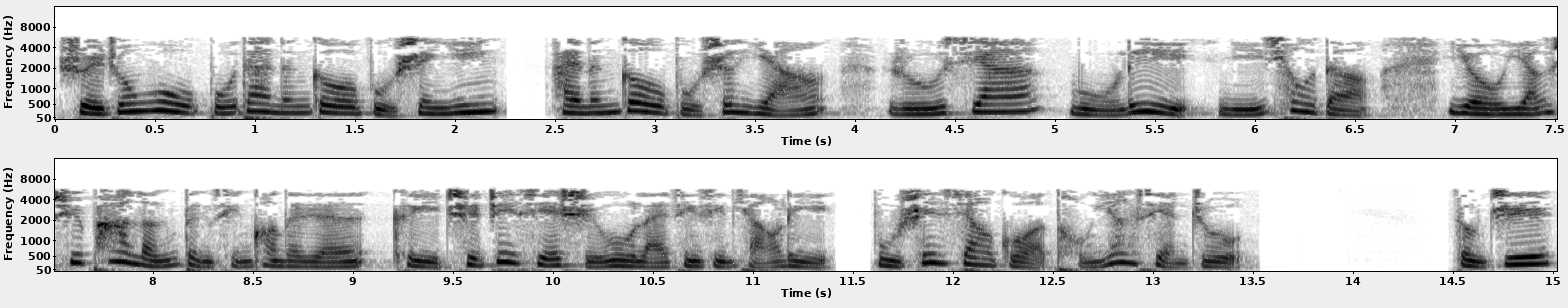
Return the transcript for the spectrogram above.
水中物不但能够补肾阴。还能够补肾阳，如虾、牡蛎、泥鳅等。有阳虚怕冷等情况的人，可以吃这些食物来进行调理，补肾效果同样显著。总之，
